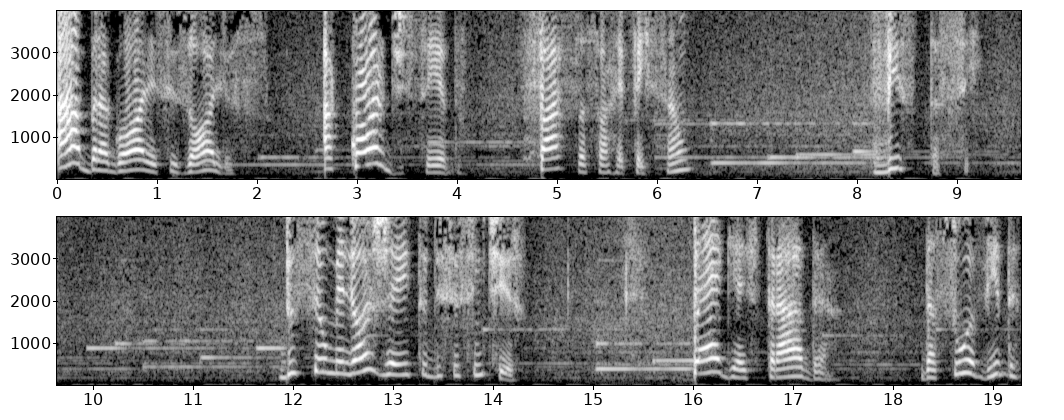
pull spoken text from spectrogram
abra agora esses olhos, acorde cedo, faça sua refeição, vista-se do seu melhor jeito de se sentir. Pegue a estrada da sua vida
